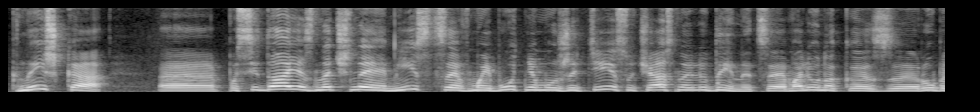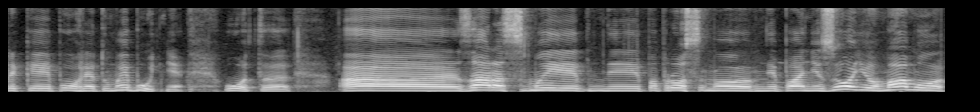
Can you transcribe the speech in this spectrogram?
книжка посідає значне місце в майбутньому житті сучасної людини. Це малюнок з рубрики Погляд у майбутнє. От. е, А зараз ми е, попросимо пані Зою, маму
